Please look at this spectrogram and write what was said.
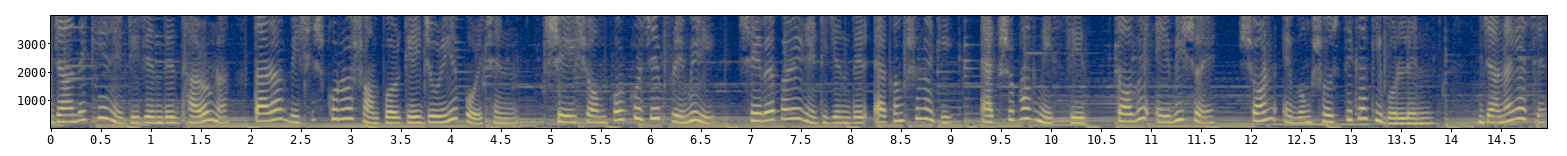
যা দেখে নেটিজেনদের ধারণা তারা বিশেষ কোনো সম্পর্কে জড়িয়ে পড়েছেন। সেই সম্পর্ক যে প্রেমেরই, সে ব্যাপারে নেটিজেনদের একাংশ নাকি একশো ভাগ নিশ্চিত। তবে এ বিষয়ে শন এবং স্বস্তিকা কি বললেন? জানা গেছে,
